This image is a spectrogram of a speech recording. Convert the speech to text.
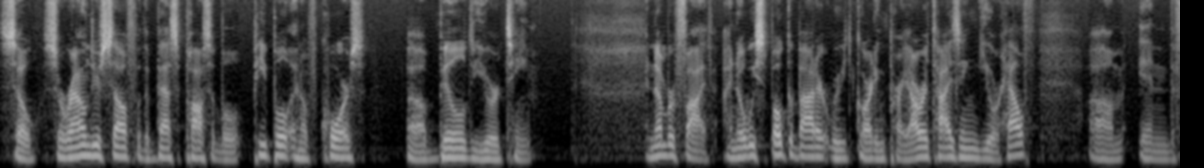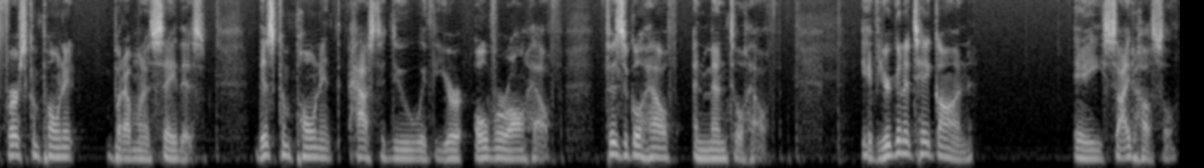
So surround yourself with the best possible people, and of course, uh, build your team. And number five, I know we spoke about it regarding prioritizing your health um, in the first component, but I'm going to say this. This component has to do with your overall health, physical health, and mental health. If you're going to take on a side hustle,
